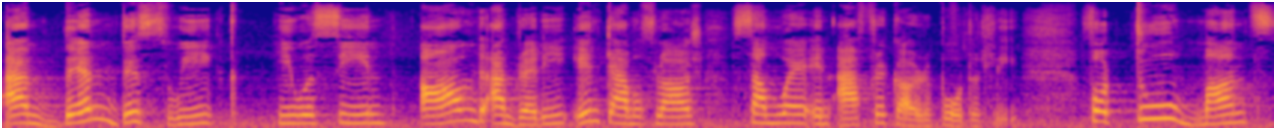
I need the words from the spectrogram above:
And then this week, he was seen armed and ready in camouflage somewhere in Africa, reportedly. For two months,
